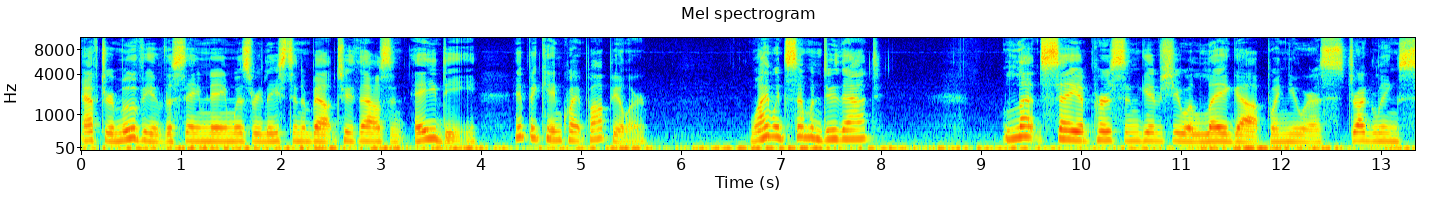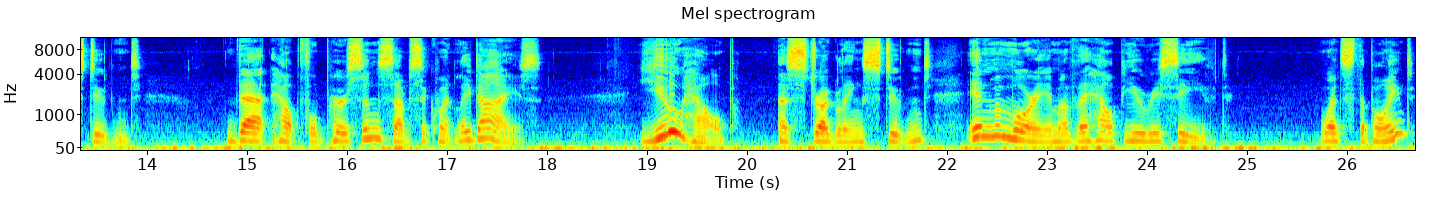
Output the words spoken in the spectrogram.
After a movie of the same name was released in about 2000 AD, it became quite popular. Why would someone do that? Let's say a person gives you a leg up when you are a struggling student. That helpful person subsequently dies. You help a struggling student in memoriam of the help you received. What's the point?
